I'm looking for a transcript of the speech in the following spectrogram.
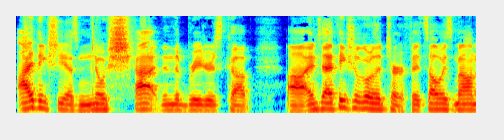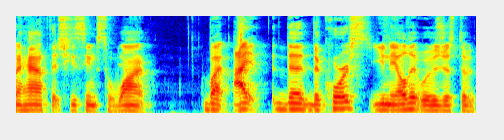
I think she has no shot in the Breeders' Cup, uh, and I think she'll go to the turf. It's always mile and a half that she seems to want. But I the the course you nailed it. It was just a,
